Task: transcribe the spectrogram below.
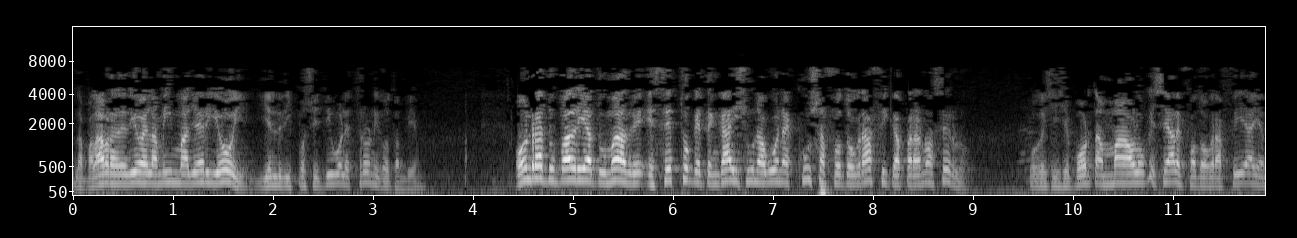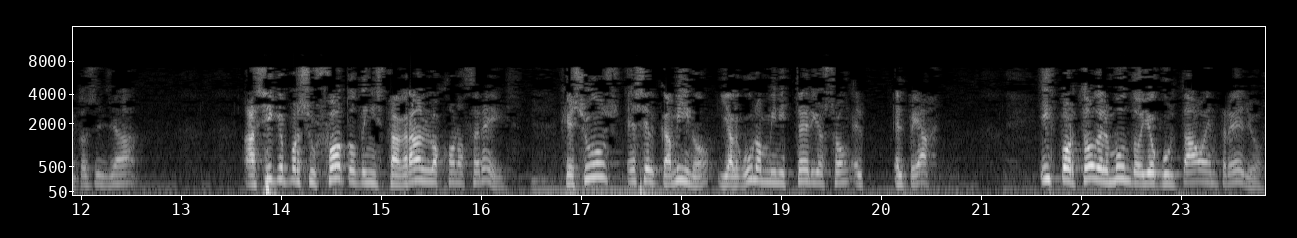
La palabra de Dios es la misma ayer y hoy, y en el dispositivo electrónico también. Honra a tu padre y a tu madre, excepto que tengáis una buena excusa fotográfica para no hacerlo. Porque si se portan mal o lo que sea, les fotografía y entonces ya. Así que por sus fotos de Instagram los conoceréis. Jesús es el camino y algunos ministerios son el, peaje. Id por todo el mundo y ocultaos entre ellos.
